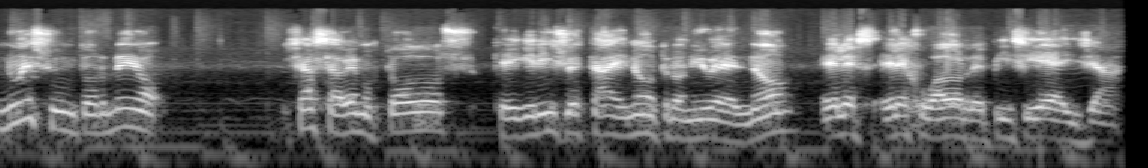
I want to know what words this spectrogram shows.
no es un torneo, ya sabemos todos que Grillo está en otro nivel, ¿no? Él es, él es jugador de PCA ya.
